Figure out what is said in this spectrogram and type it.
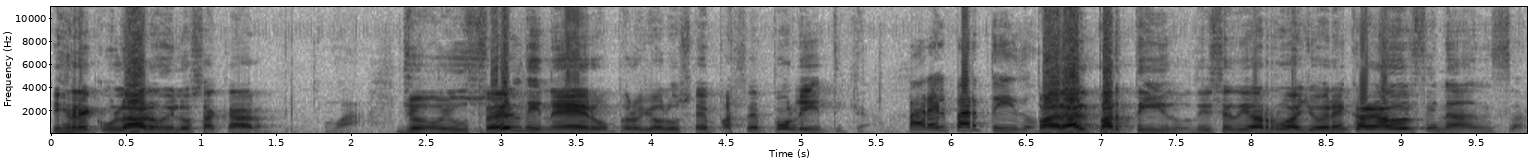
Y recularon y lo sacaron. Yo usé el dinero, pero yo lo usé para hacer política. Para el partido. Para el partido. Dice Díaz Rúa, yo era encargado de finanzas.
